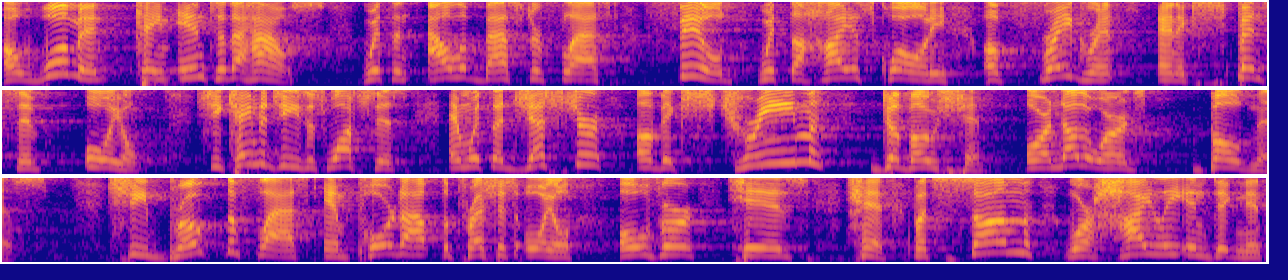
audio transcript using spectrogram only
A woman came into the house with an alabaster flask filled with the highest quality of fragrant and expensive oil. She came to Jesus, watch this, and with a gesture of extreme devotion, or in other words, boldness, she broke the flask and poured out the precious oil over his head. But some were highly indignant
